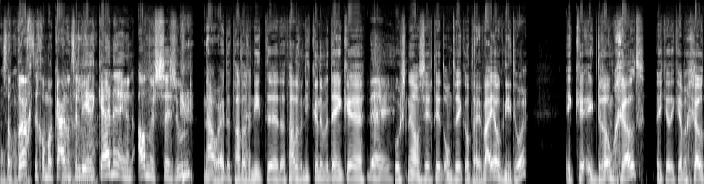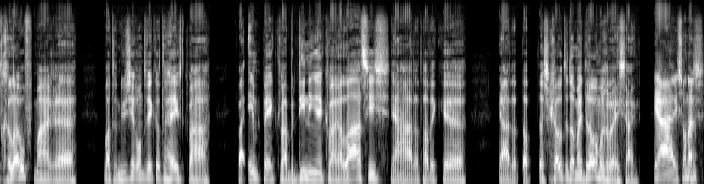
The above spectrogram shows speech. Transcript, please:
is dat prachtig om elkaar dan te leren kennen in een ander seizoen? Nou, hè, dat, hadden we niet, eh, dat hadden we niet kunnen bedenken Nee. hoe snel zich dit ontwikkeld heeft. Wij ook niet hoor. Ik, ik droom groot. Weet je, ik heb een groot geloof. Maar wat er nu zich ontwikkeld heeft qua, qua impact, qua bedieningen, qua relaties. Ja, dat had ik. eh, ja, dat, dat, dat is groter dan mijn dromen geweest zijn. Ja. Dus- Het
